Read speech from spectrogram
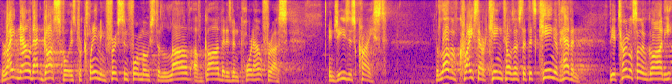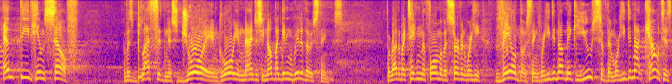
Right now, that gospel is proclaiming first and foremost the love of God that has been poured out for us in Jesus Christ. The love of Christ, our King, tells us that this King of heaven, the eternal Son of God, he emptied himself of his blessedness, joy, and glory and majesty, not by getting rid of those things but rather by taking the form of a servant where he veiled those things, where he did not make use of them, where he did not count as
